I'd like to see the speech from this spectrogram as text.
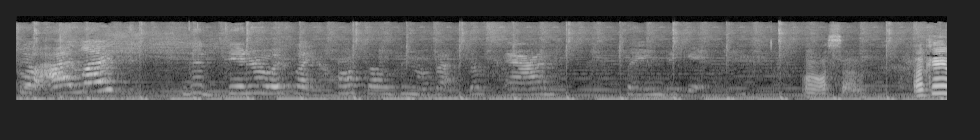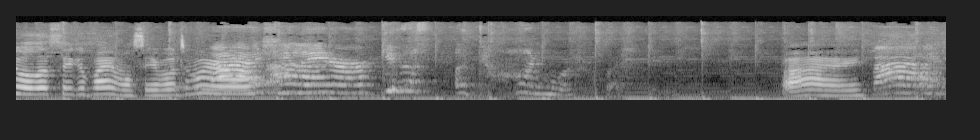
So I like the dinner with like hot dogs and all that stuff, and playing the game. Awesome. Okay, well, let's say goodbye and we'll see everyone tomorrow. Bye. See you later. Give us a ton more questions. Bye. Bye.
